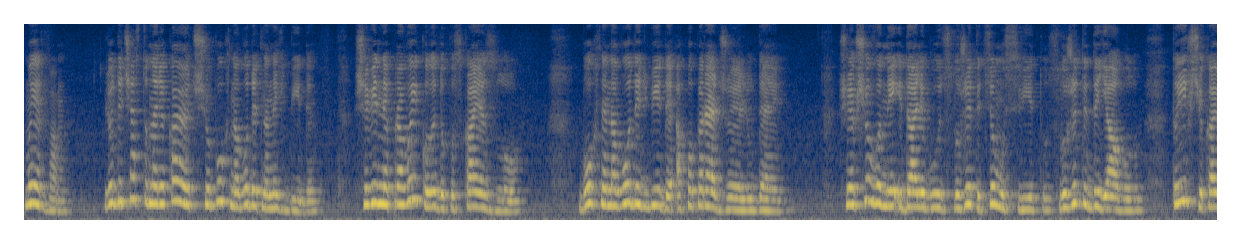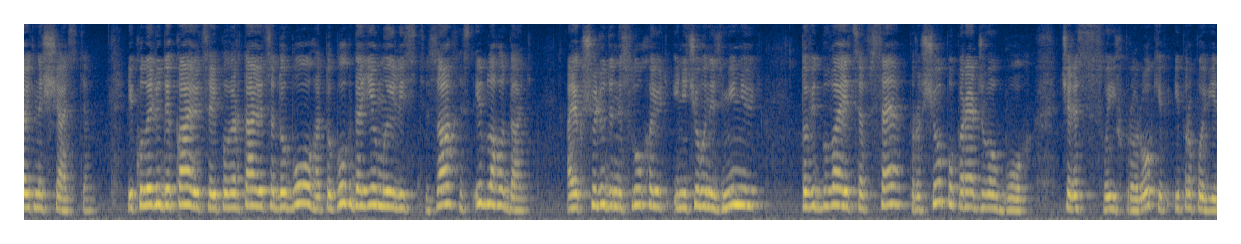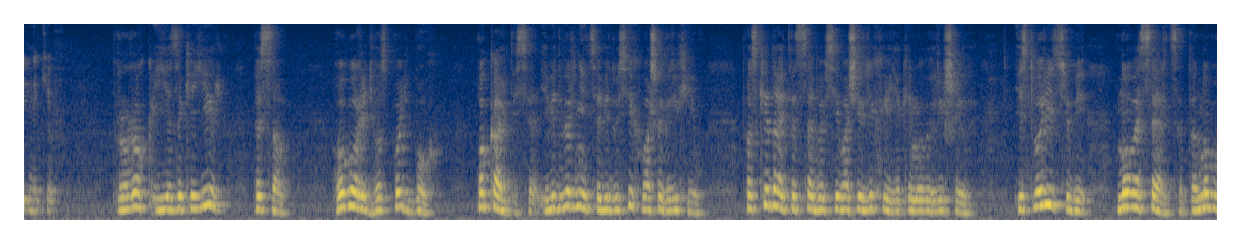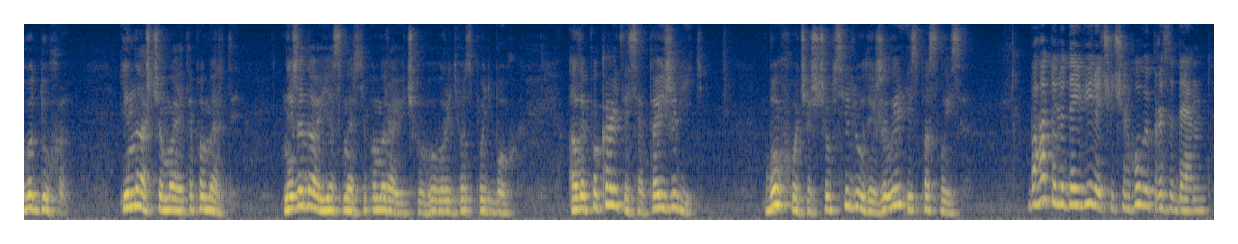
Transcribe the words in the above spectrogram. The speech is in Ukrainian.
Мир вам. Люди часто нарікають, що Бог наводить на них біди, що він не правий, коли допускає зло. Бог не наводить біди, а попереджує людей, що якщо вони і далі будуть служити цьому світу, служити дияволу, то їх чекають нещастя. І коли люди каються і повертаються до Бога, то Бог дає милість, захист і благодать. А якщо люди не слухають і нічого не змінюють, то відбувається все, про що попереджував Бог через своїх пророків і проповідників. Пророк Єзекиїль писав: Говорить Господь Бог, покайтеся і відверніться від усіх ваших гріхів, поскидайте з себе всі ваші гріхи, якими ви грішили, і створіть собі нове серце та нового духа. І нащо маєте померти? Не жадаю я смерті помираючого, говорить Господь Бог, але покайтеся та й живіть. Бог хоче, щоб всі люди жили і спаслися. Багато людей вірять, що черговий президент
